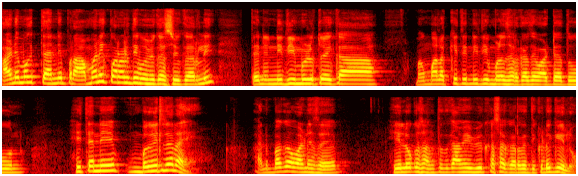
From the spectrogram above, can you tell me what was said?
आणि मग त्यांनी प्रामाणिकपणाने ती भूमिका स्वीकारली. त्यांनी निधी मिळतो आहे का? मग मला किती निधी मिळेल सरकारच्या वाट्यातून? हे त्यांनी बघितलं नाही. आणि बघा वाणेसाहेब हे लोक सांगतात की आम्ही विकासाकरता तिकडे गेलो.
